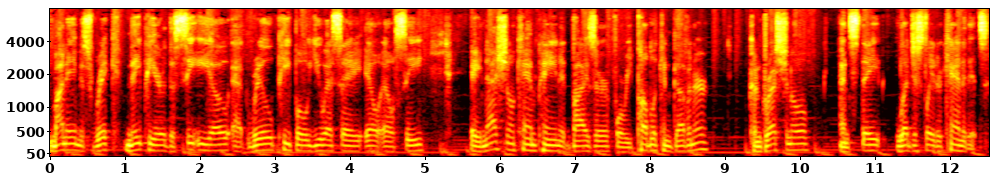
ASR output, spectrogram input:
My name is Rick Napier, the CEO at Real People USA LLC, a national campaign advisor for Republican governor, congressional, and state legislator candidates.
